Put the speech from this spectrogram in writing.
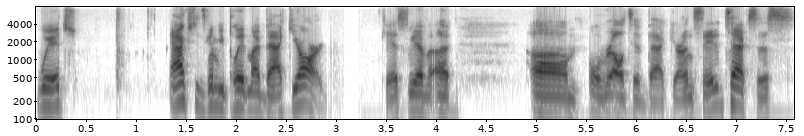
which actually is going to be played in my backyard. Okay, so we have a um, well relative backyard in the state of Texas.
